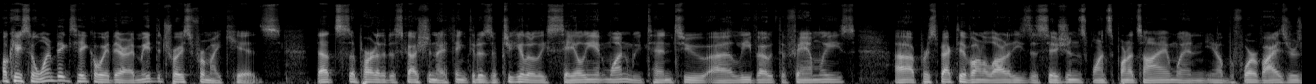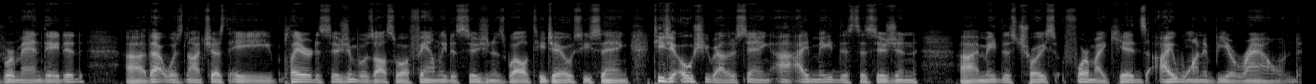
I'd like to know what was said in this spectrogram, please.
Okay, so one big takeaway there. I made the choice for my kids. That's a part of the discussion I think that is a particularly salient one. We tend to uh, leave out the families uh, perspective on a lot of these decisions. Once upon a time, when you know before visors were mandated, uh, that was not just a player decision, but was also a family decision as well. TJ Oshie saying, TJ Oshie rather saying, I made this decision, uh, I made this choice for my kids. I want to be around.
